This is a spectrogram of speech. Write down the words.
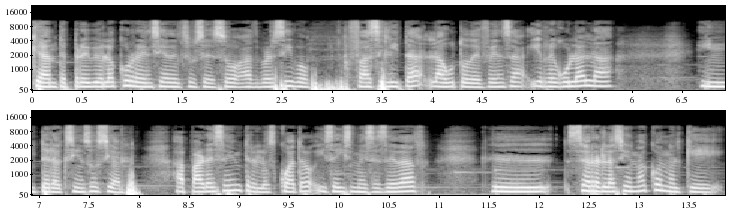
que anteprevió la ocurrencia del suceso adversivo, facilita la autodefensa y regula la interacción social. Aparece entre los cuatro y seis meses de edad. se relaciona con el que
